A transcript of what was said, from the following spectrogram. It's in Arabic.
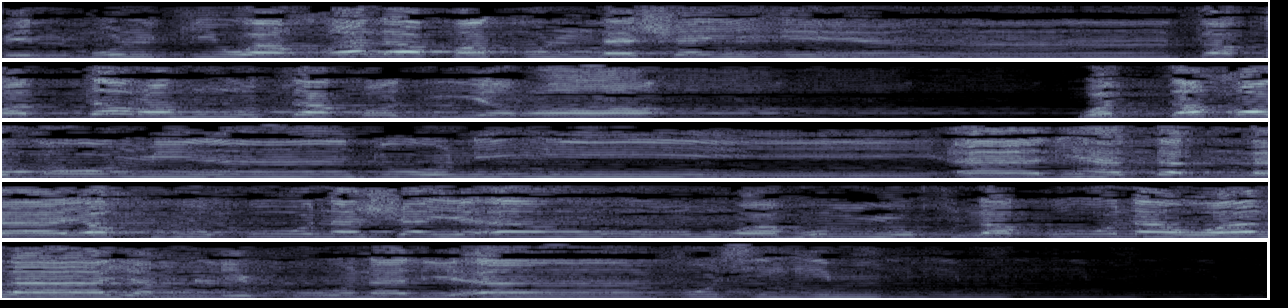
الملك وخلق كل شيء فقدره تقديرا. واتخذوا من دونه آلهة لا يخلقون شيئا وهم يخلقون ولا يملكون لأنفسهم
